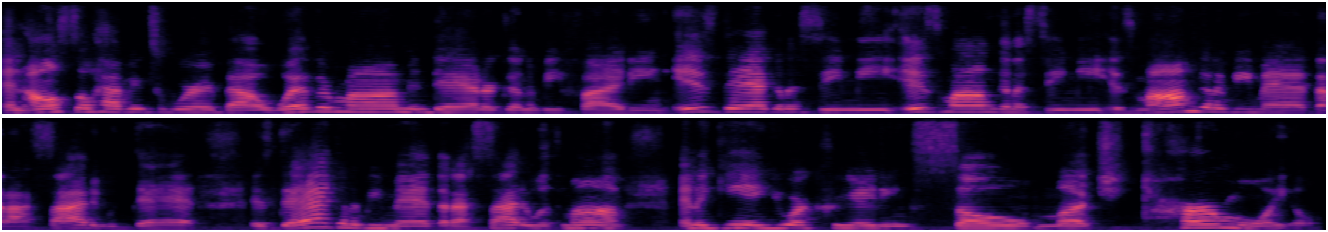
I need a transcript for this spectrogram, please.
and also having to worry about whether mom and dad are going to be fighting. Is dad going to see me? Is mom going to see me? Is mom going to be mad that I sided with dad? Is dad going to be mad that I sided with mom? And again, you are creating so much turmoil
